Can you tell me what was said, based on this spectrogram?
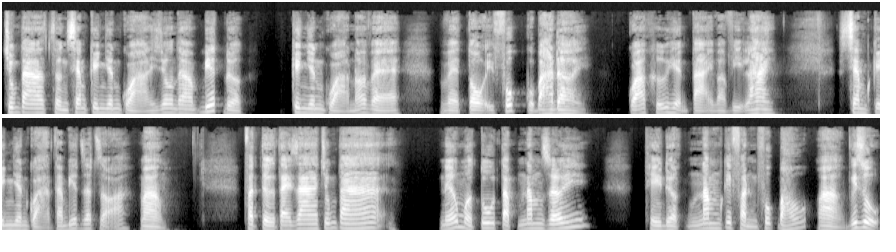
chúng ta thường xem kinh nhân quả thì chúng ta biết được kinh nhân quả nói về về tội phúc của ba đời quá khứ hiện tại và vị lai. Xem kinh nhân quả ta biết rất rõ mà phật tử tại gia chúng ta nếu mà tu tập năm giới thì được năm cái phần phúc báu à, ví dụ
